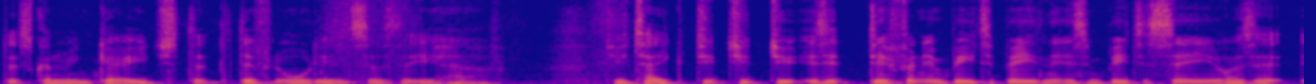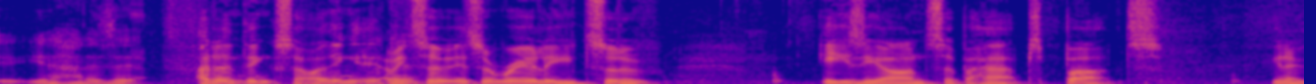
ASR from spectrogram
that's going to engage the, the different audiences that you have? Do you take? Do, do, do, is it different in B two B than it is in B two C, or is it? You know, how does it? I don't think so. I think. Okay. I mean, so it's a really sort of easy answer, perhaps, but you know,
